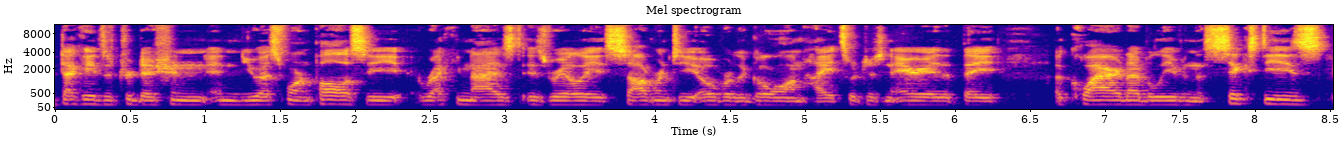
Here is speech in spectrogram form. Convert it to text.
decades of tradition in U.S. foreign policy, recognized Israeli sovereignty over the Golan Heights, which is an area that they acquired, I believe, in the '60s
